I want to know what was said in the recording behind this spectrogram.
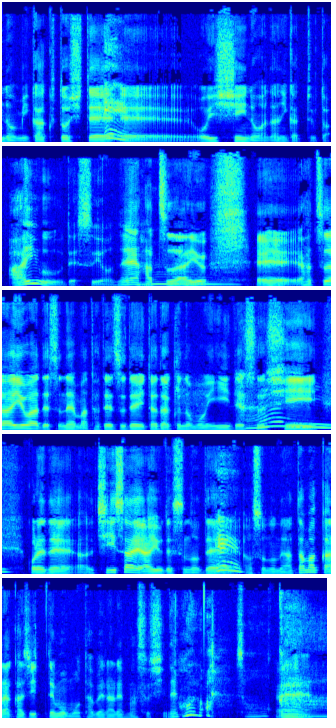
の味覚として、えー美味しいのは何かっていうと、鮎ですよね、初鮎。うん。えー初鮎はですね、まあ立て酢でいただくのもいいですし、これね、あ小さい鮎ですので、え。そのね、頭からかじってももう食べられますしね。はい、あ、そうか。ええ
